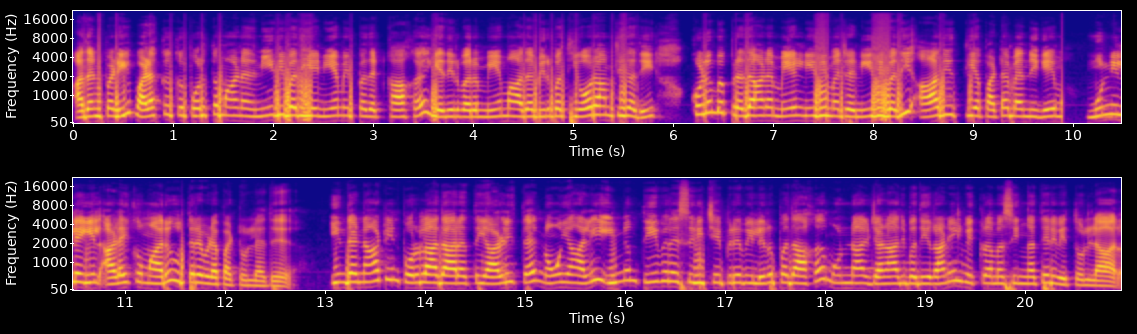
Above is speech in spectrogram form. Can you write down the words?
அதன்படி வழக்குக்கு பொருத்தமான நீதிபதியை நியமிப்பதற்காக எதிர்வரும் மே மாதம் இருபத்தி ஓராம் திகதி கொழும்பு பிரதான மேல் நீதிமன்ற நீதிபதி ஆதித்ய பட்டமந்திகே முன்னிலையில் அழைக்குமாறு உத்தரவிடப்பட்டுள்ளது. இந்த நாட்டின் பொருளாதாரத்தை அழித்த நோயாளி இன்னும் தீவிர சிகிச்சை பிரிவில் இருப்பதாக முன்னாள் ஜனாதிபதி ரணில் விக்ரமசிங்க தெரிவித்துள்ளார்.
